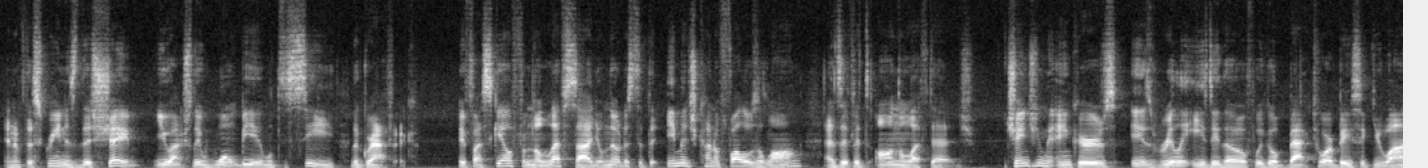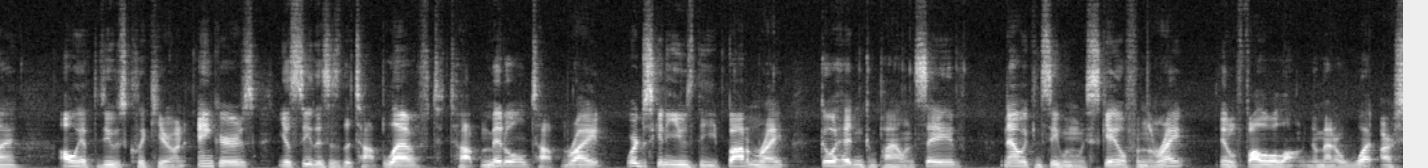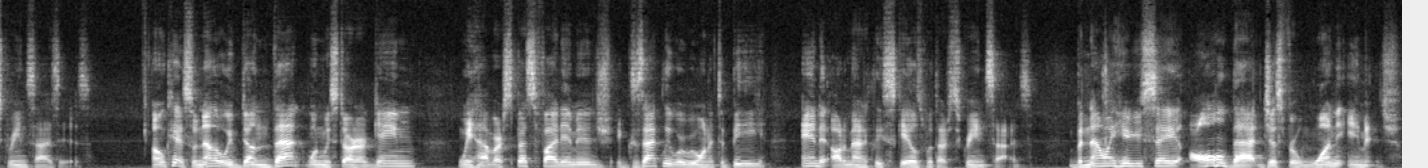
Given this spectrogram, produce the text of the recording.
And if the screen is this shape, you actually won't be able to see the graphic. If I scale from the left side, you'll notice that the image kind of follows along as if it's on the left edge. Changing the anchors is really easy though. If we go back to our basic UI, all we have to do is click here on anchors. You'll see this is the top left, top middle, top right. We're just gonna use the bottom right. Go ahead and compile and save. Now we can see when we scale from the right, it'll follow along no matter what our screen size is. Okay, so now that we've done that, when we start our game, we have our specified image exactly where we want it to be, and it automatically scales with our screen size. But now I hear you say all that just for one image.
